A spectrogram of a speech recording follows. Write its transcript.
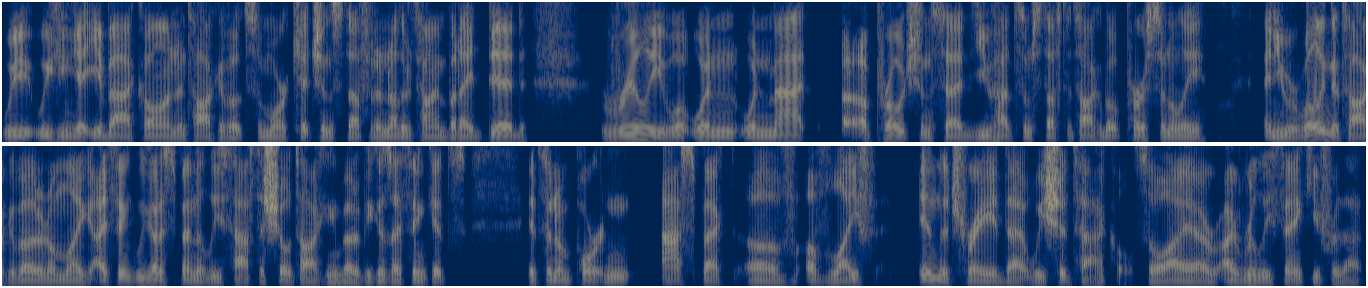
we we can get you back on and talk about some more kitchen stuff at another time. But I did really when when Matt approached and said you had some stuff to talk about personally and you were willing to talk about it i'm like i think we got to spend at least half the show talking about it because i think it's it's an important aspect of of life in the trade that we should tackle. So I I really thank you for that.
